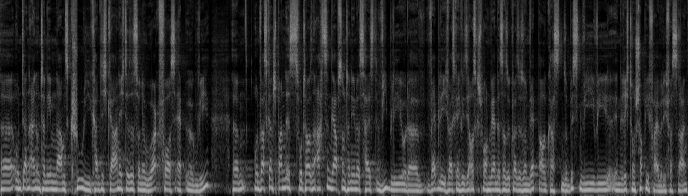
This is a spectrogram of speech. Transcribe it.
Äh, und dann ein Unternehmen namens Crew, die kannte ich gar nicht. Das ist so eine Workforce-App irgendwie. Ähm, und was ganz spannend ist, 2018 gab es ein Unternehmen, das heißt Weebly oder Webly, ich weiß gar nicht, wie sie ausgesprochen werden. Das ist also quasi so ein Webbaukasten, so ein bisschen wie, wie in Richtung Shopify, würde ich fast sagen.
